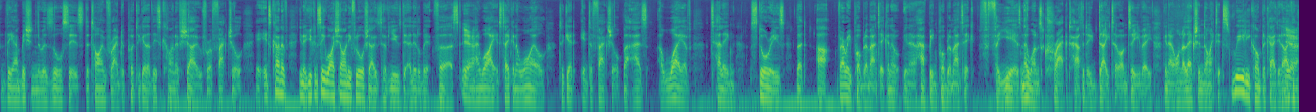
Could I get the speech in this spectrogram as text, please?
the ambition, the resources, the time frame to put together this kind of show for a factual. It's kind of you know you can see why shiny floor shows have used it a little bit first, Yeah. and why it's taken a while to get into factual, but as a way of telling stories that are very problematic and are, you know have been problematic f- for years. No one's cracked how to do data on TV. You know, on election night, it's really complicated. I, Yeah.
